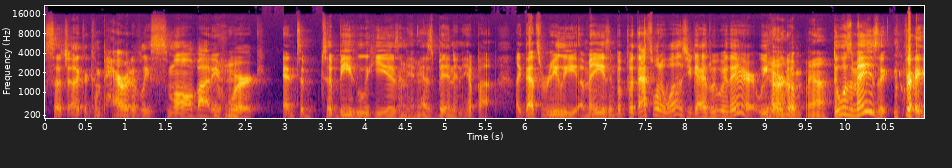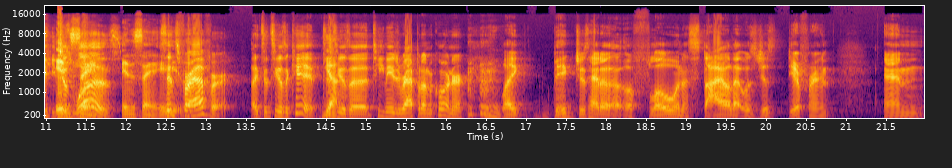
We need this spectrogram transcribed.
such like a comparatively small body Mm-hmm. of work and to to be who he is and has been in hip hop. Like that's really amazing. But but that's what it was, you guys. We were there. We heard him. yeah. Dude was amazing. like he just Insane. was. Insane. Since It- forever. Like since he was a kid. Since Yeah. he was a teenager rapping on the corner. like Big just had a, a flow and a style that was just different. And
